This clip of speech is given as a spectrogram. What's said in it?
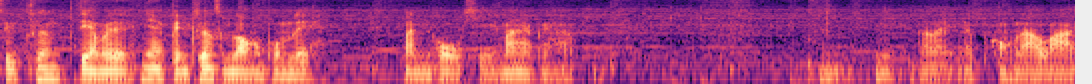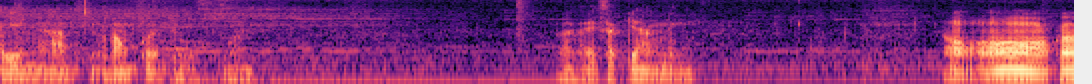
ซื้อเครื่องเตรียมไว้เลยเนี่ยเป็นเครื่องสำรองของผมเลย มันโอเคมากนะครับนี่อะไรแอปของลาวาเองนะครับลองเปิดดู อะไรสักอย่างหนึ่ง อ๋อ ก็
